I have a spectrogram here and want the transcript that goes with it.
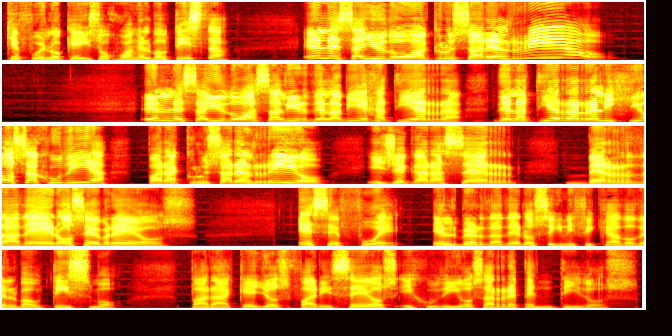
¿Qué fue lo que hizo Juan el Bautista? Él les ayudó a cruzar el río. Él les ayudó a salir de la vieja tierra, de la tierra religiosa judía, para cruzar el río y llegar a ser verdaderos hebreos. Ese fue el verdadero significado del bautismo para aquellos fariseos y judíos arrepentidos.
